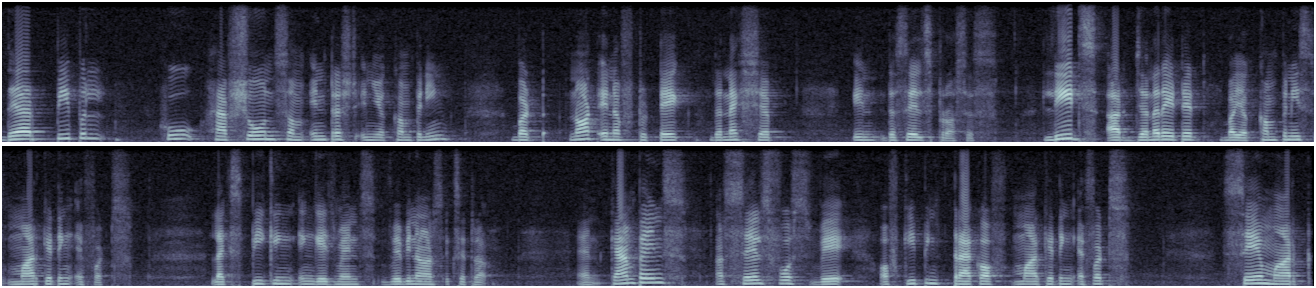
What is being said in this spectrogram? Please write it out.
They are people who have shown some interest in your company but not enough to take the next step in the sales process. Leads are generated by your company's marketing efforts like speaking engagements, webinars, etc. And campaigns are Salesforce way of keeping track of marketing efforts say Mark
